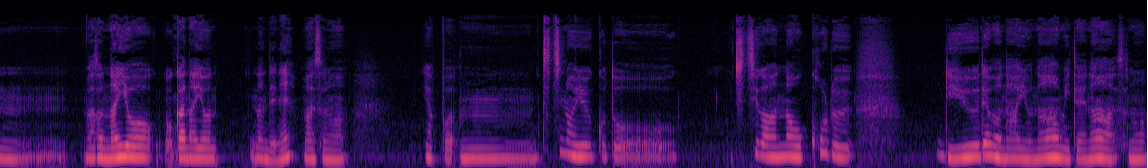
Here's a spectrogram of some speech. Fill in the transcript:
うん。まあその内容が内容なんでね。まあそのやっぱうん父の言うこと父があんな怒る理由ではないよなみたいなその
